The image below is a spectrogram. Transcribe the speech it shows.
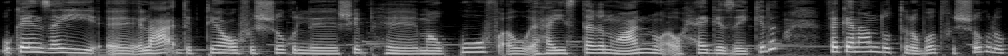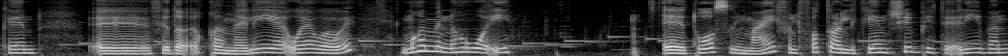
وكان زي العقد بتاعه في الشغل شبه موقوف أو هيستغنوا عنه أو حاجة زي كده. فكان عنده اضطرابات في الشغل وكان في ضائقة مالية و و المهم إن هو إيه تواصل معاه في الفترة اللي كان شبه تقريبا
